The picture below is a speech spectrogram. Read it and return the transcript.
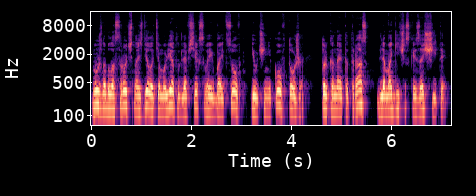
нужно было срочно сделать амулеты для всех своих бойцов и учеников тоже, только на этот раз для магической защиты.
